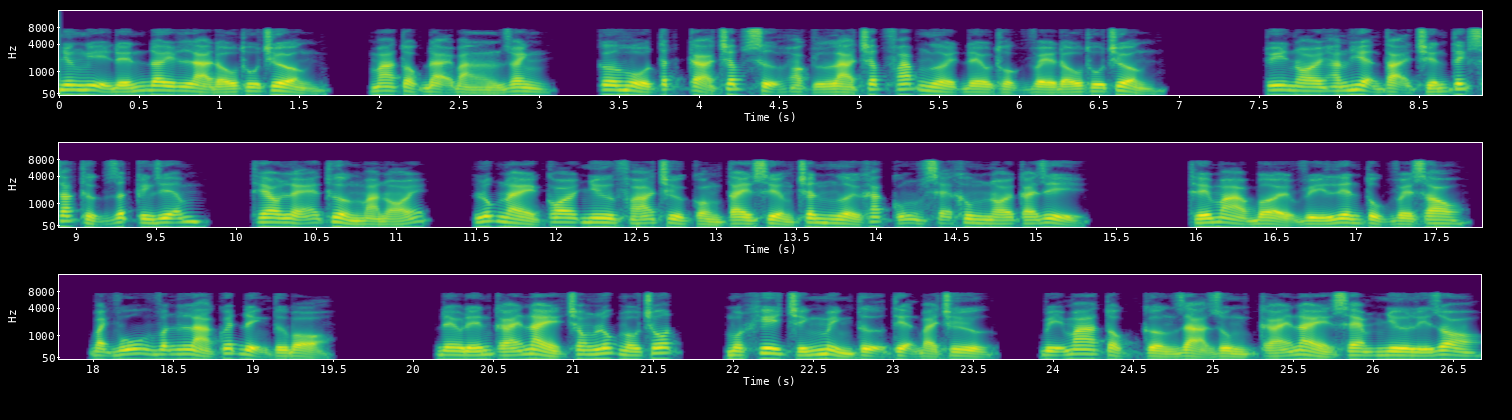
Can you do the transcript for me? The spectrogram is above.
nhưng nghĩ đến đây là đấu thu trường, ma tộc đại bản doanh, cơ hồ tất cả chấp sự hoặc là chấp pháp người đều thuộc về đấu thu trường. Tuy nói hắn hiện tại chiến tích xác thực rất kinh diễm, theo lẽ thường mà nói, lúc này coi như phá trừ còng tay xiềng chân người khác cũng sẽ không nói cái gì. Thế mà bởi vì liên tục về sau, Bạch Vũ vẫn là quyết định từ bỏ. Đều đến cái này trong lúc mấu chốt, một khi chính mình tự tiện bài trừ, bị ma tộc cường giả dùng cái này xem như lý do,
